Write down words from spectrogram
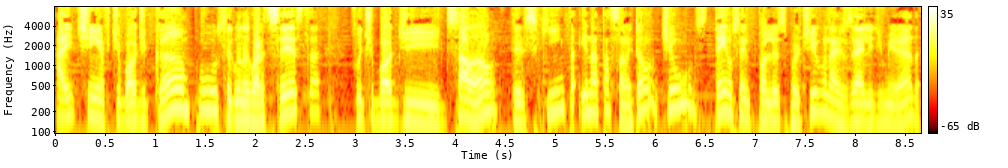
Aí tinha futebol de campo, segunda, quarta e sexta, futebol de, de salão, terça e quinta e natação. Então tinha um, tem o centro poliesportivo, né, José L. de Miranda.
